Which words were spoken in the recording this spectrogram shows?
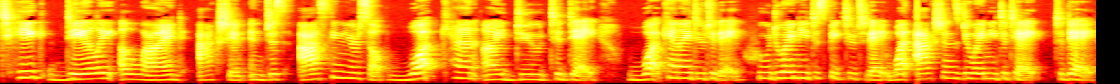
take daily aligned action and just asking yourself, what can I do today? What can I do today? Who do I need to speak to today? What actions do I need to take today?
